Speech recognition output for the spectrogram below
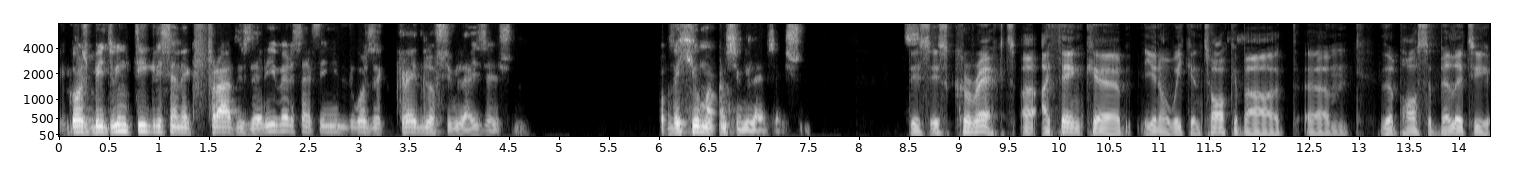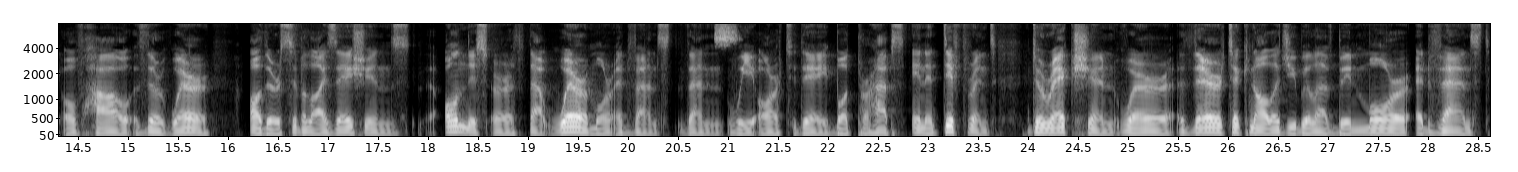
Because between Tigris and Euphrates, the rivers, I think it was a cradle of civilization, of the human civilization. This is correct. Uh, I think uh, you know we can talk about um, the possibility of how there were other civilizations on this earth that were more advanced than we are today, but perhaps in a different direction where their technology will have been more advanced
